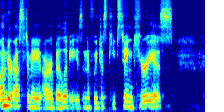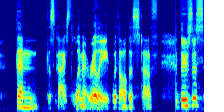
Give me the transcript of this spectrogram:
underestimate our abilities. And if we just keep staying curious, then the sky's the limit, really, with all this stuff. There's this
